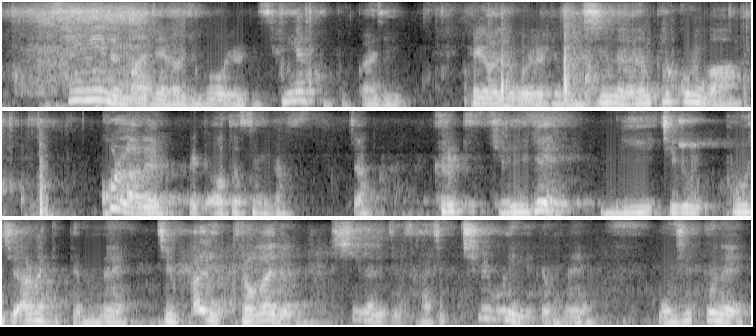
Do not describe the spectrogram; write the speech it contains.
생일을 맞이해가지고 이렇게 생일 쿠폰까지 해가지고 이렇게 맛있는 팝콘과 콜라를 이렇게 얻었습니다. 자 그렇게 길게 미 지금 보지 않았기 때문에 지금 빨리 들어가야 돼요. 시간이 지금 47분이기 때문에 50분에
